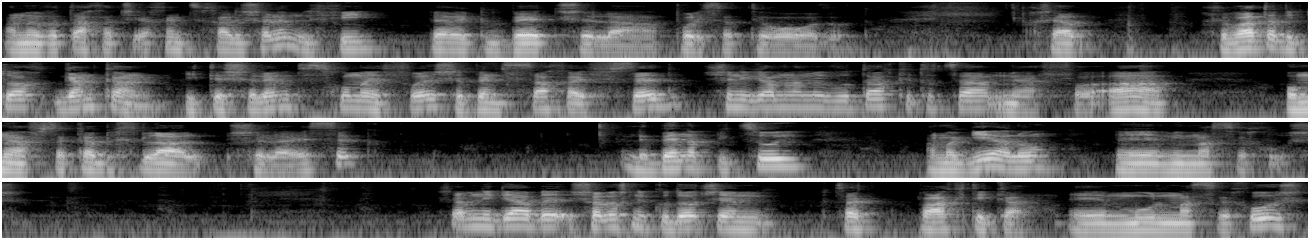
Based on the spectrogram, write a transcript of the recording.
המבטחת שהיא אכן צריכה לשלם לפי פרק ב' של הפוליסת טרור הזאת. עכשיו, חברת הביטוח גם כאן, היא תשלם את סכום ההפרש שבין סך ההפסד שנגרם למבוטח כתוצאה מהפרעה או מהפסקה בכלל של העסק לבין הפיצוי המגיע לו אה, ממס רכוש. עכשיו ניגע בשלוש נקודות שהן קצת פרקטיקה אה, מול מס רכוש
